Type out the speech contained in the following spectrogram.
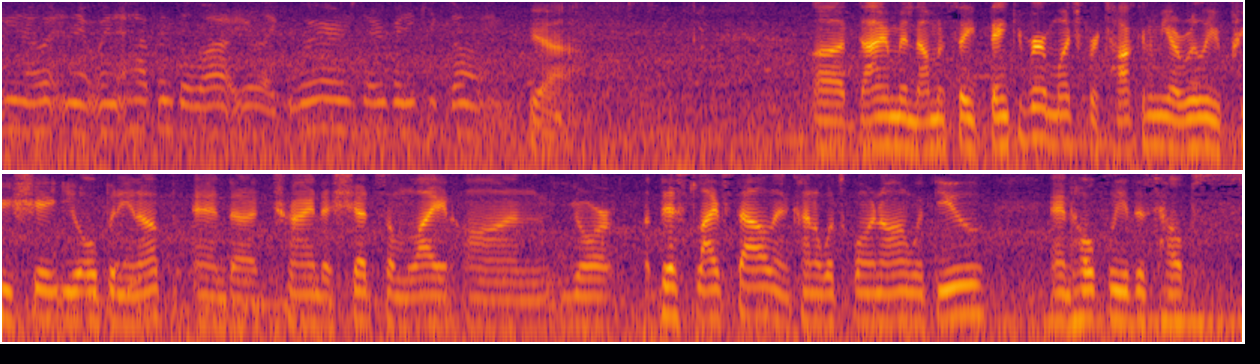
You know, and it, when it happens a lot, you're like, where does everybody keep going? Yeah. Uh, Diamond, I'm gonna say thank you very much for talking to me. I really appreciate you opening up and uh, trying to shed some light on your this lifestyle and kind of what's going on with you. And hopefully, this helps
